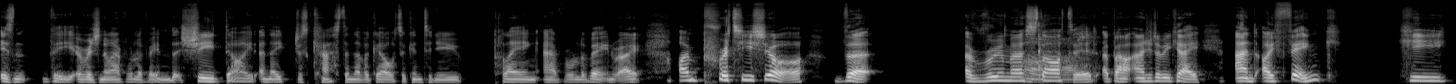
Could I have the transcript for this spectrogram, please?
isn't the original Avril Lavigne that she died, and they just cast another girl to continue playing Avril Lavigne. Right? I'm pretty sure that a rumor oh, started about Andrew WK, and I think he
